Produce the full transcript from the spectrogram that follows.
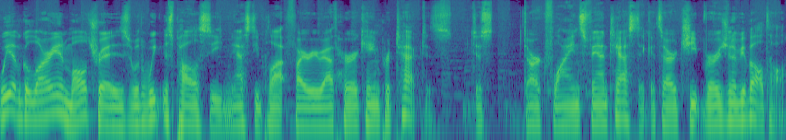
We have Galarian Moltres with Weakness Policy, Nasty Plot, Fiery Wrath, Hurricane, Protect. It's just Dark Flying's fantastic. It's our cheap version of Yveltal.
